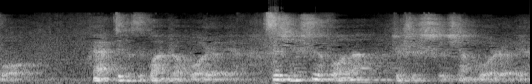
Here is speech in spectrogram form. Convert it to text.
佛，哎，这个是观照般若呀。自心是佛呢，就是实相般若呀。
